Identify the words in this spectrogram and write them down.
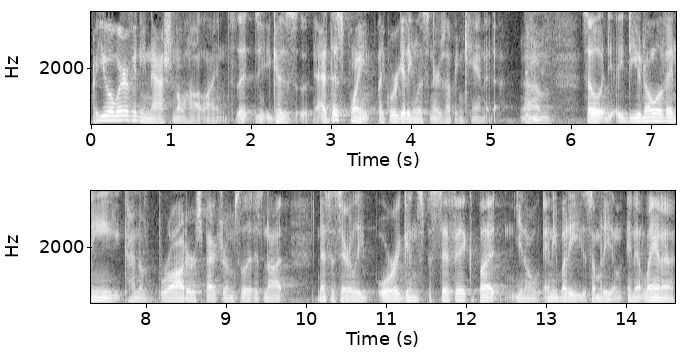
Are you aware of any national hotlines that because at this point, like we're getting listeners up in Canada. Um, nice. so do you know of any kind of broader spectrum so that it's not necessarily Oregon specific, but you know anybody, somebody in Atlanta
